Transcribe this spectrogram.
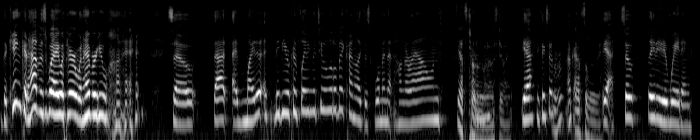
the king could have his way with her whenever he wanted. So that I might have maybe you were conflating the two a little bit, kind of like this woman that hung around. Yeah, that's totally what I was doing. Yeah, you think so? Mhm. Okay. Absolutely. Yeah. So lady in waiting,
